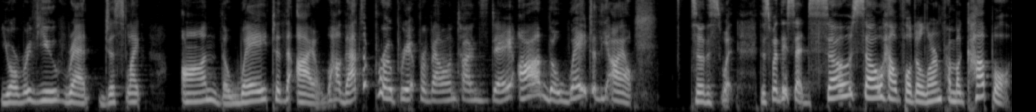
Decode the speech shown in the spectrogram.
your review read just like on the way to the aisle. Wow, that's appropriate for Valentine's Day. On the way to the aisle. So this is what this is what they said. So so helpful to learn from a couple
